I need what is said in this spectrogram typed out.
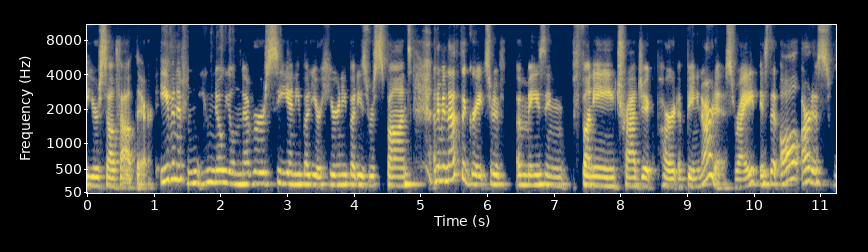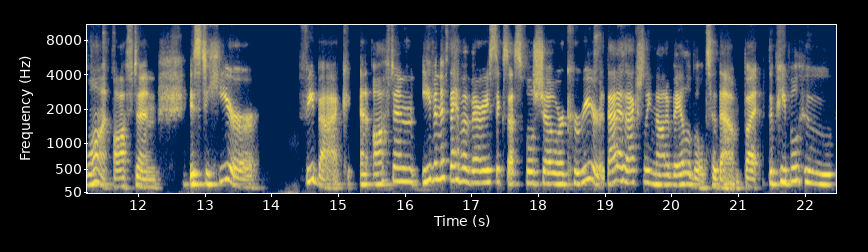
yourself out there, even if you know you'll never see anybody or hear anybody's response. And I mean, that's the great sort of amazing, funny, tragic part of being an artist, right? Is that all artists want often is to hear feedback. And often, even if they have a very successful show or career, that is actually not available to them. But the people who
